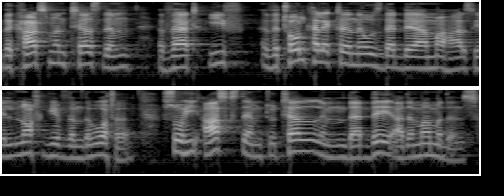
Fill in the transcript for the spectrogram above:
The cartsman tells them that if the toll collector knows that they are Mahars, he'll not give them the water. So he asks them to tell him that they are the Mohammedans.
